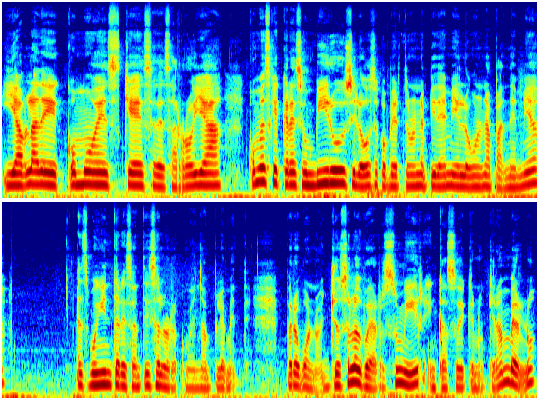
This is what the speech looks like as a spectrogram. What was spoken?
Y habla de cómo es que se desarrolla, cómo es que crece un virus y luego se convierte en una epidemia y luego en una pandemia. Es muy interesante y se lo recomiendo ampliamente. Pero bueno, yo se los voy a resumir en caso de que no quieran verlo.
